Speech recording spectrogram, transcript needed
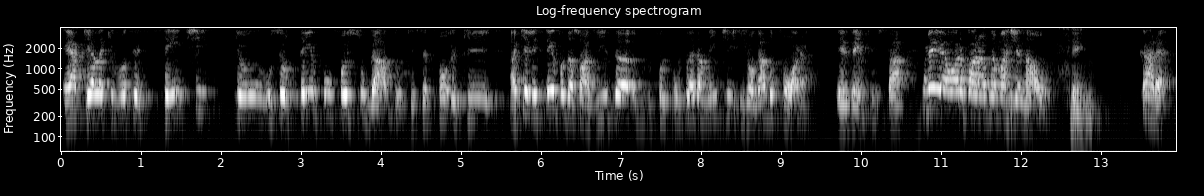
é aquela que você sente que o, o seu tempo foi sugado, que, você foi, que aquele tempo da sua vida foi completamente jogado fora. Exemplos, tá? Meia hora parado na marginal. Sim. Cara,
